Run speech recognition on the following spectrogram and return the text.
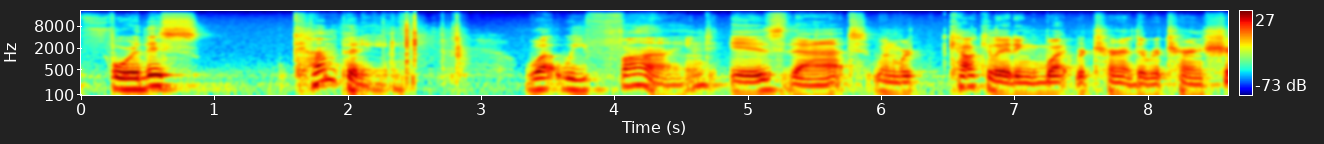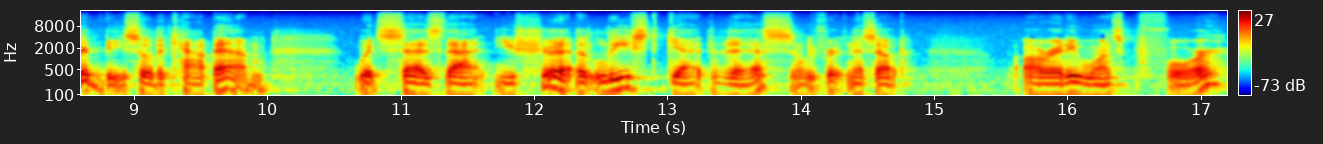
For this company, what we find is that when we're calculating what return the return should be, so the CAPM, which says that you should at least get this, and we've written this out already once before.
